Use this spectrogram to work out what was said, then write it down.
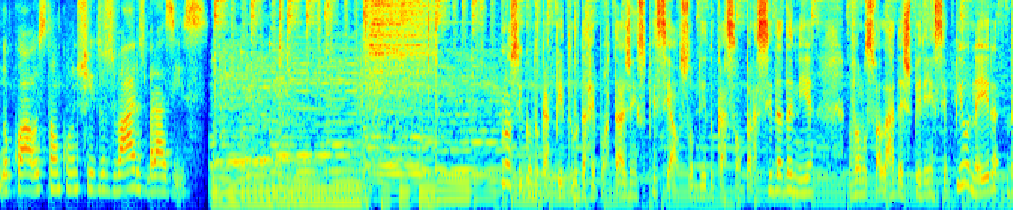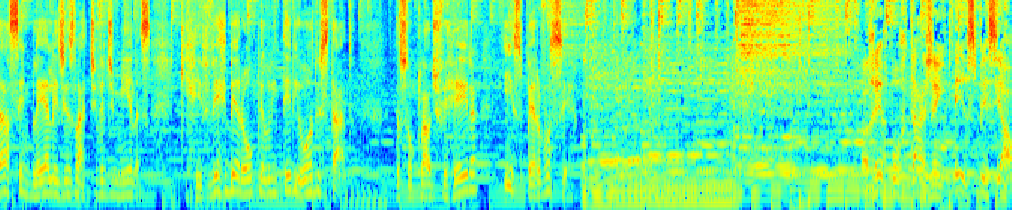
no qual estão contidos vários Brasis. No segundo capítulo da reportagem especial sobre educação para a cidadania, vamos falar da experiência pioneira da Assembleia Legislativa de Minas, que reverberou pelo interior do estado. Eu sou Cláudio Ferreira e espero você. Reportagem especial.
